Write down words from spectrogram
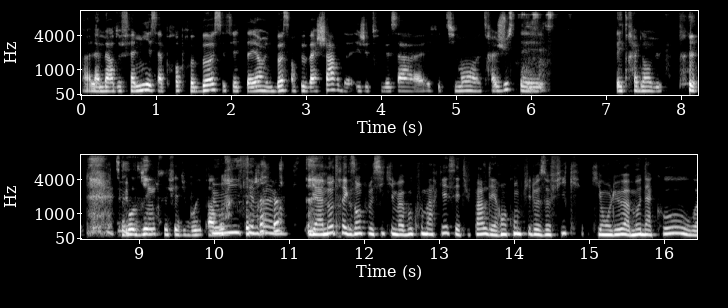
la mère de famille est sa propre bosse, et c'est d'ailleurs une bosse un peu vacharde, et j'ai trouvé ça euh, effectivement euh, très juste et, et très bien vu. c'est Robin qui fait du bruit, pardon. Oui, c'est vrai. Il y a un autre exemple aussi qui m'a beaucoup marqué, c'est tu parles des rencontres philosophiques qui ont lieu à Monaco, où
